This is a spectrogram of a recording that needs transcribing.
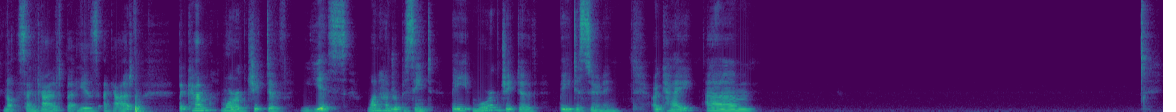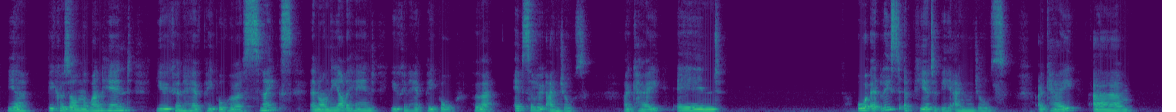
Not the same card, but here's a card. Become more objective. Yes, 100%. Be more objective. Be discerning. Okay. Um, Yeah, because on the one hand, you can have people who are snakes, and on the other hand, you can have people who are absolute angels, okay? And, or at least appear to be angels, okay? Um,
